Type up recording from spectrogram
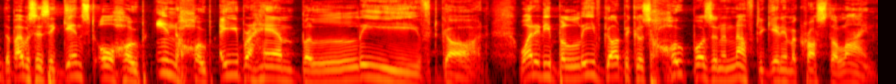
the Bible says, against all hope, in hope, Abraham believed God. Why did he believe God? Because hope wasn't enough to get him across the line.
